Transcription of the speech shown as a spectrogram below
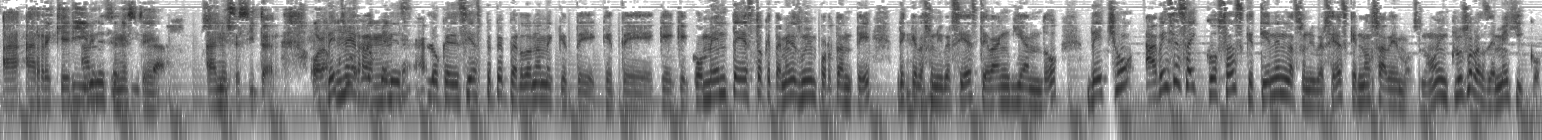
a, requerir en este a necesitar. Ahora, una herramienta. Lo que, decías, Pepe, perdóname que te, que te, que, que comente esto que también es muy importante, de que las universidades te van guiando. De hecho, a veces hay cosas que tienen las universidades que no sabemos, ¿no? Incluso las de México.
